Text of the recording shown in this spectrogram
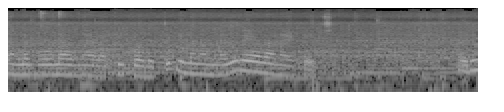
നല്ലപോലെ അതിനെ ഇളക്കി കൊടുത്ത് പിന്നെ നമ്മളത് വേവാനായിട്ട് വെച്ചു ഒരു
